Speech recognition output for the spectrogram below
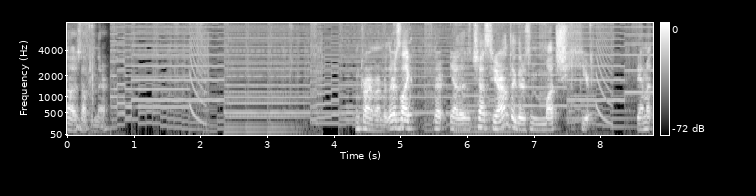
Oh, there's nothing there. I'm trying to remember. There's like there, yeah, there's a chest here. I don't think there's much here. Damn it.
